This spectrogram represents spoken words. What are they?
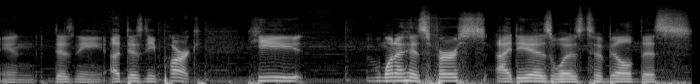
in Disney a Disney park, he one of his first ideas was to build this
